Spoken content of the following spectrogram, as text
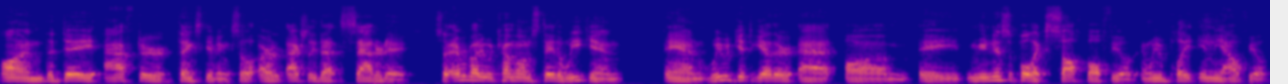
on the day after Thanksgiving, so or actually that Saturday. So everybody would come home, stay the weekend, and we would get together at um a municipal like softball field, and we would play in the outfield.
